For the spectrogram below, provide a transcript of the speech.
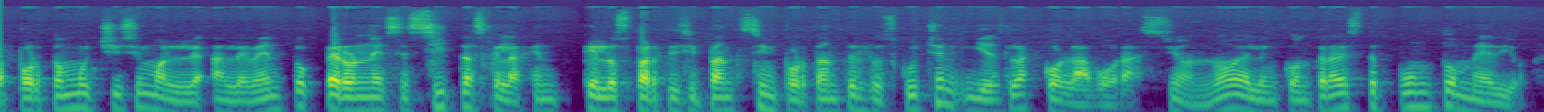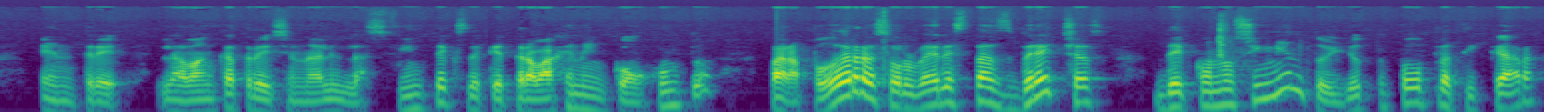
aportó muchísimo al, evento, pero necesitas que la gente, que los participantes importantes lo escuchen y es la colaboración, ¿no? El encontrar este punto medio entre la banca tradicional y las fintechs, de que trabajen en conjunto para poder resolver estas brechas de conocimiento. Y yo te puedo platicar,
